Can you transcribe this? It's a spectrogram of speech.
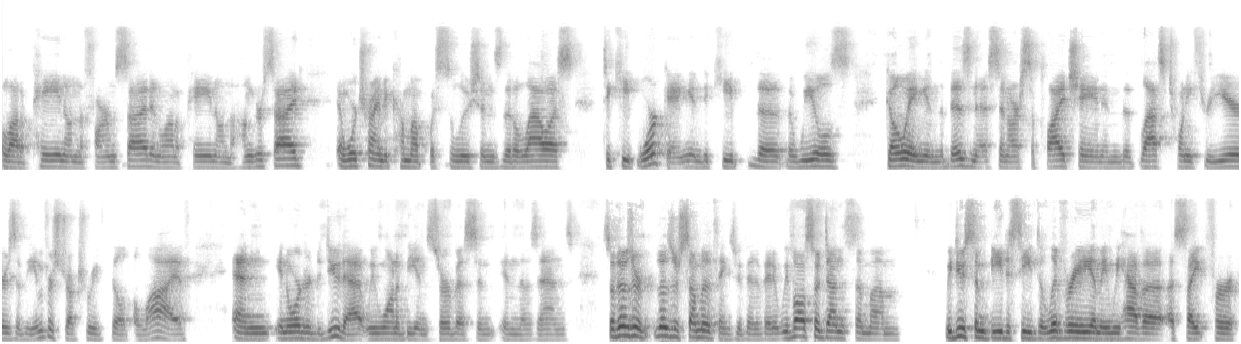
a lot of pain on the farm side and a lot of pain on the hunger side. And we're trying to come up with solutions that allow us to keep working and to keep the the wheels going in the business and our supply chain and the last 23 years of the infrastructure we've built alive and in order to do that we want to be in service in, in those ends so those are those are some of the things we've innovated we've also done some um, we do some b2c delivery i mean we have a, a site for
